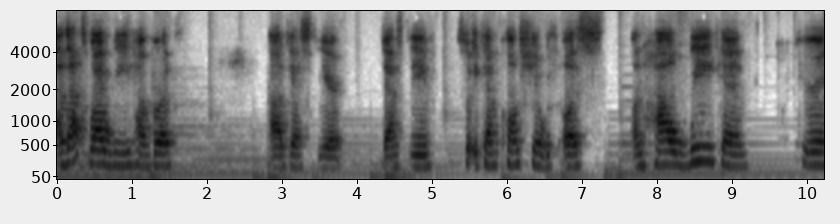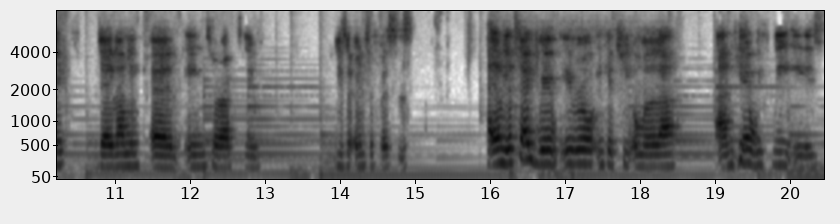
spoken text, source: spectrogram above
And that's why we have brought our guest here, Dan Steve, so he can come share with us on how we can create dynamic and interactive user interfaces. I am your tech babe, Iroh Nkechi Omola, and here with me is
